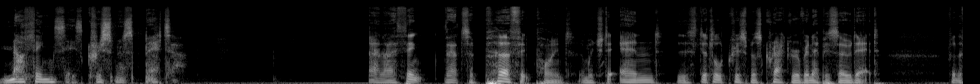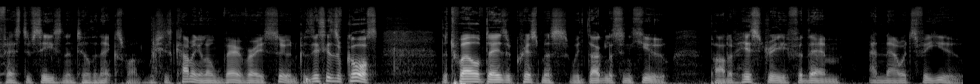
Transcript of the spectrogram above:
Nothing says Christmas better. And I think that's a perfect point in which to end this little Christmas cracker of an episodette for the festive season until the next one, which is coming along very, very soon. Because this is, of course, the 12 Days of Christmas with Douglas and Hugh, part of history for them, and now it's for you.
